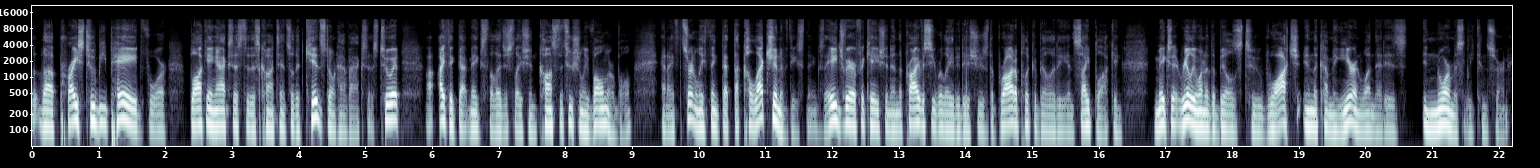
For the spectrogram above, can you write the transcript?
the price to be paid for blocking access to this content so that kids don't have access to it. Uh, I think that makes the legislation constitutionally vulnerable. And I certainly think that the collection of these things, the age verification and the privacy related issues, the broad applicability and site blocking, makes it really one of the bills to watch in the coming year and one that is enormously concerning.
